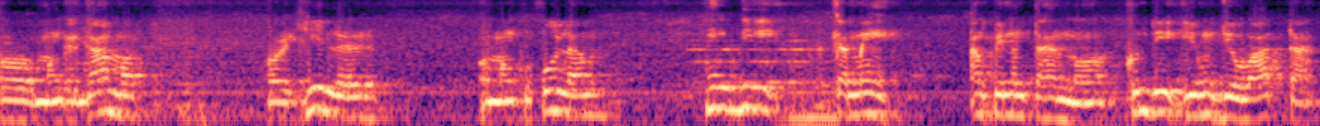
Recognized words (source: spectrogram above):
o manggagamot, or healer, o mangkukulam, hindi kami ang pinuntahan mo, kundi yung diwata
